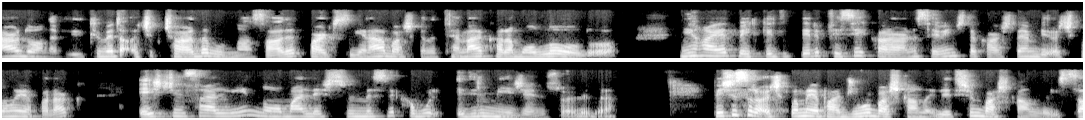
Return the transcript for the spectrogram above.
Erdoğan'a ve hükümete açık çağrıda bulunan Saadet Partisi Genel Başkanı Temel Karamollaoğlu, nihayet bekledikleri fesih kararını sevinçle karşılayan bir açıklama yaparak eşcinselliğin normalleştirilmesini kabul edilmeyeceğini söyledi. Peşi sıra açıklama yapan Cumhurbaşkanlığı İletişim Başkanlığı ise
